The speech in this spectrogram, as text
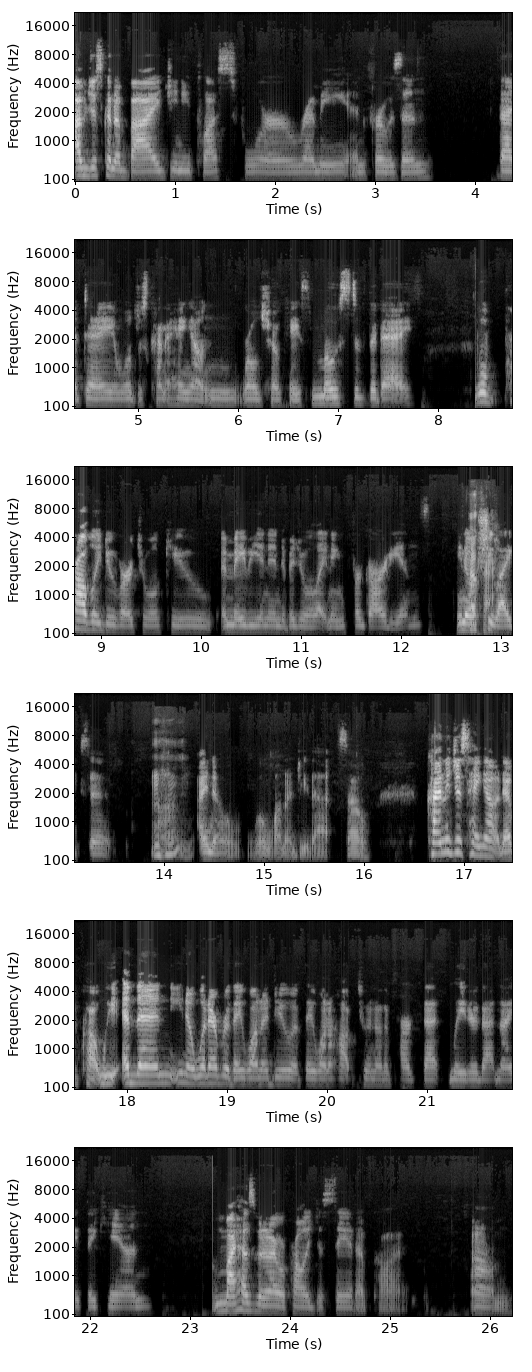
I'm just going to buy Genie Plus for Remy and Frozen that day. And we'll just kind of hang out in World Showcase most of the day. We'll probably do virtual queue and maybe an individual lightning for Guardians. You know, if she likes it, Mhm. um, I know we'll want to do that. So kind of just hang out at Epcot. We and then you know whatever they want to do. If they want to hop to another park that later that night, they can. My husband and I will probably just stay at Epcot, um,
